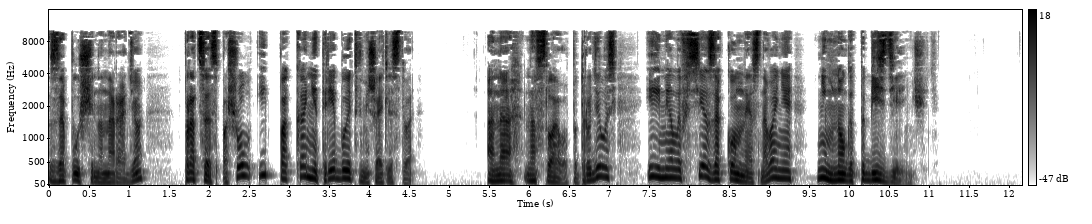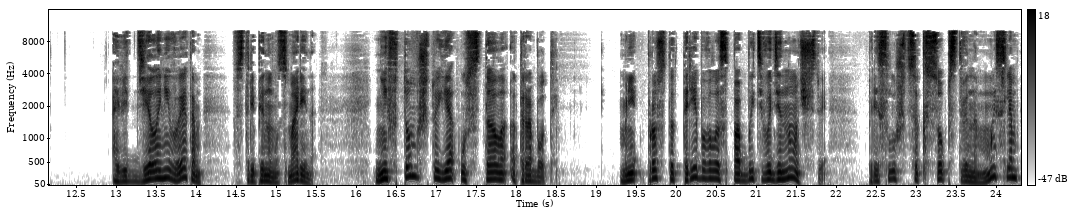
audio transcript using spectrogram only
запущена на радио, процесс пошел и пока не требует вмешательства. Она на славу потрудилась и имела все законные основания немного побездельничать. А ведь дело не в этом, встрепенулась Марина. Не в том, что я устала от работы. Мне просто требовалось побыть в одиночестве, прислушаться к собственным мыслям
